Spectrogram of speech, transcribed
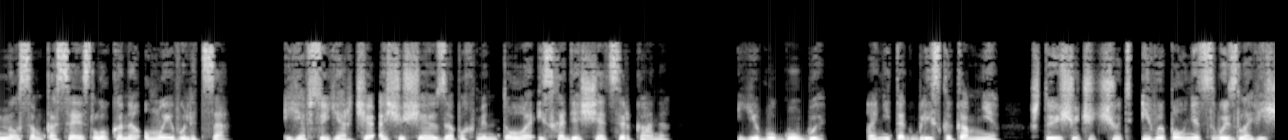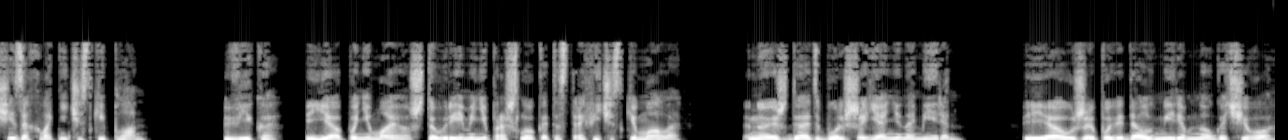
носом касаясь локона у моего лица. Я все ярче ощущаю запах ментола, исходящий от серкана. Его губы, они так близко ко мне, что еще чуть-чуть и выполнят свой зловещий захватнический план. «Вика, я понимаю, что времени прошло катастрофически мало, но и ждать больше я не намерен. Я уже повидал в мире много чего,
